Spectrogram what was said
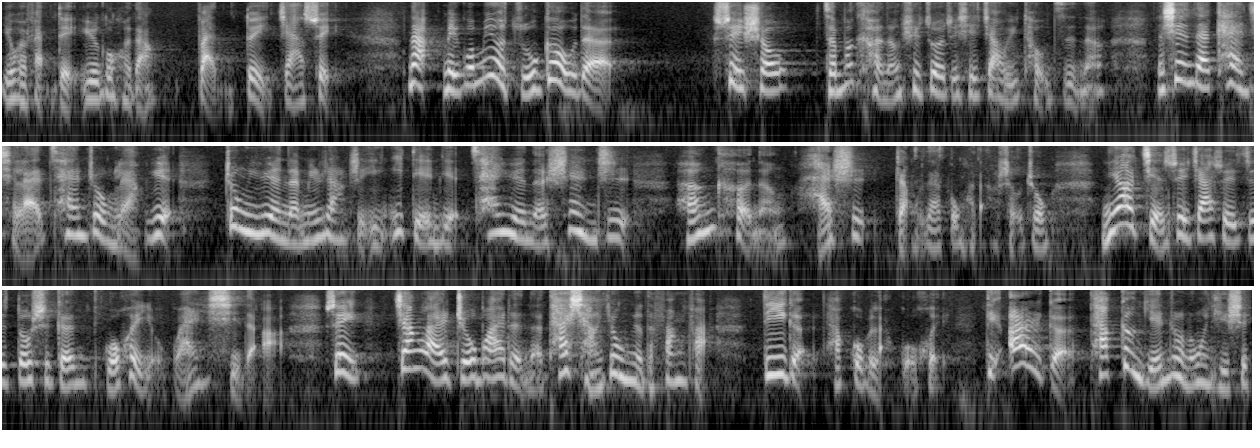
也会反对，因为共和党反对加税。那美国没有足够的税收，怎么可能去做这些教育投资呢？那现在看起来，参众两院，众议院的民主党只赢一点点，参议院的甚至。很可能还是掌握在共和党手中。你要减税加税，这都是跟国会有关系的啊。所以将来 Joe Biden 呢，他想用的方法，第一个他过不了国会；第二个它更严重的问题是，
